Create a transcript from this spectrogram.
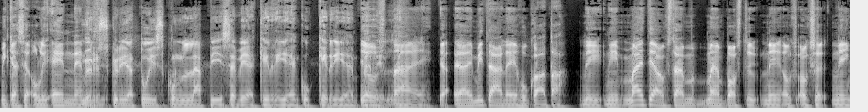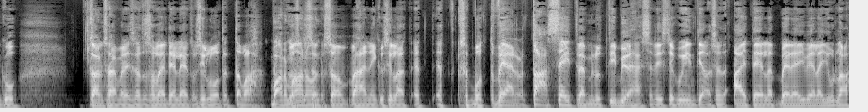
mikä se oli ennen. niin Myrskyn ja tuiskun läpi se vie kirjeen kuin kirjeen Just perille. näin. Ja, ja ei mitään ei hukata. Niin, niin mä en tiedä, onko tämä meidän posti, niin onko, onko se niin kuin kansainvälisellä tasolla edelleen tosi luotettava. Varmaan Koska on. Se, se, on vähän niin kuin sillä, että, että, että kun sä puhut VR taas seitsemän minuuttia myöhässä, niin sitten joku intialainen, että ai teillä menee vielä juna.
